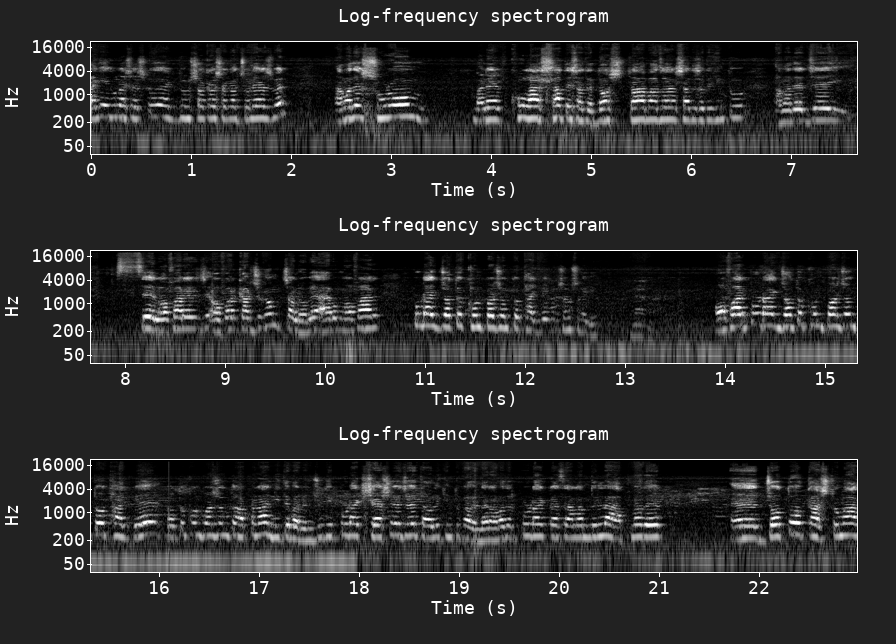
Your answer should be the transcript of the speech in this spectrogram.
আগে এগুলো শেষ করে একদম সকাল সকাল চলে আসবেন। আমাদের শোরুম মানে খোলার সাথে সাথে, দশটা বাজার সাথে সাথে কিন্তু আমাদের যে সেল অফারের যে অফার কার্যক্রম চালু হবে এবং অফার প্রোডাক্ট যতক্ষণ পর্যন্ত থাকবে, কোনো সমস্যা নেই। অফার প্রোডাক্ট যতক্ষণ পর্যন্ত থাকবে, ততক্ষণ পর্যন্ত আপনারা নিতে পারেন যদি প্রোডাক্ট শেষ হয়ে যায়, তাহলে কিন্তু পাবেন। আর আমাদের প্রোডাক্ট আছে, আলহামদুলিল্লাহ, আপনাদের যত কাস্টমার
